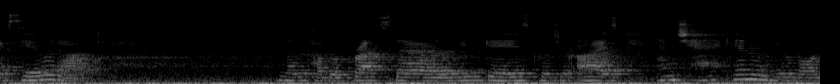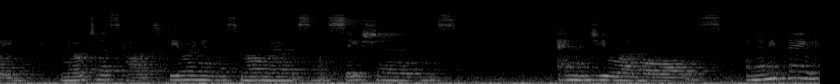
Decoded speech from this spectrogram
Exhale it out. Another couple of breaths there. Lower your gaze, close your eyes, and check in with your body. Notice how it's feeling in this moment, sensations, energy levels, and anything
